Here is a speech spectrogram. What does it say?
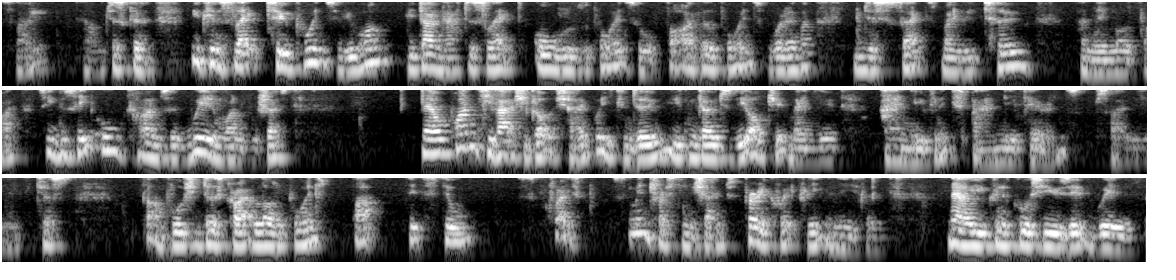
So I'm just going to, you can select two points if you want. You don't have to select all of the points or five of the points or whatever. You can just select maybe two and then modify. So you can see all kinds of weird and wonderful shapes. Now, once you've actually got the shape, what you can do, you can go to the object menu and you can expand the appearance. So you can just, unfortunately, does create a lot of points, but it still creates some interesting shapes very quickly and easily. Now you can of course use it with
